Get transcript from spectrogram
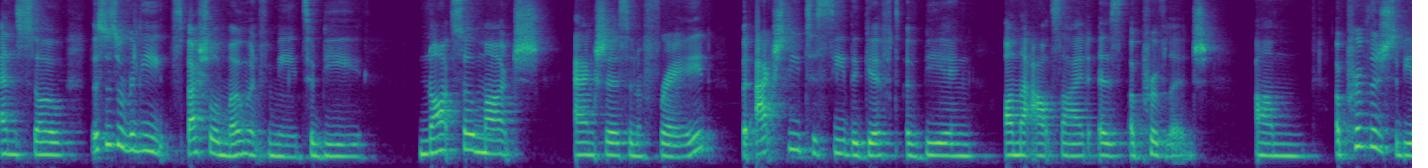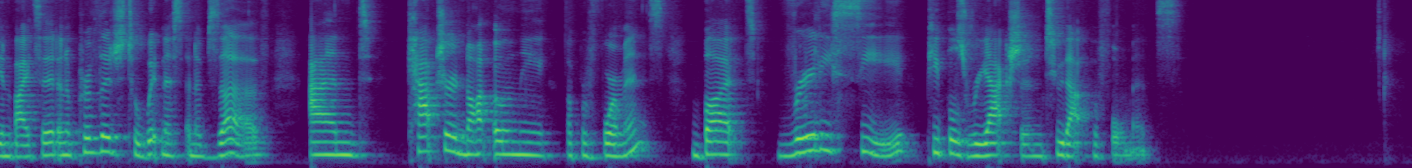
And so this is a really special moment for me to be not so much anxious and afraid, but actually to see the gift of being on the outside as a privilege. Um, a privilege to be invited and a privilege to witness and observe and capture not only a performance, but really see people's reaction to that performance.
